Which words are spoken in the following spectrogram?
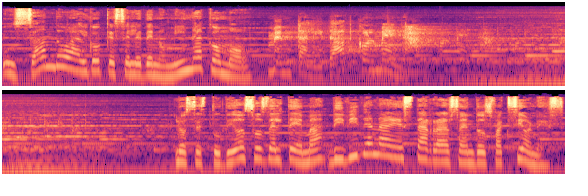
usando algo que se le denomina como Mentalidad colmena. Los estudiosos del tema dividen a esta raza en dos facciones.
